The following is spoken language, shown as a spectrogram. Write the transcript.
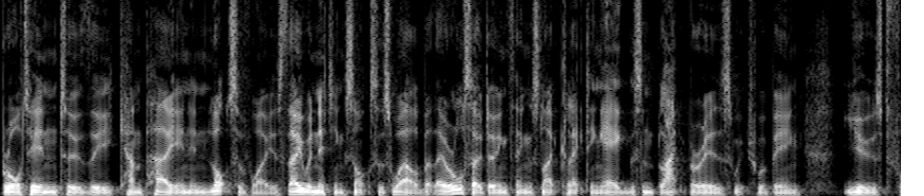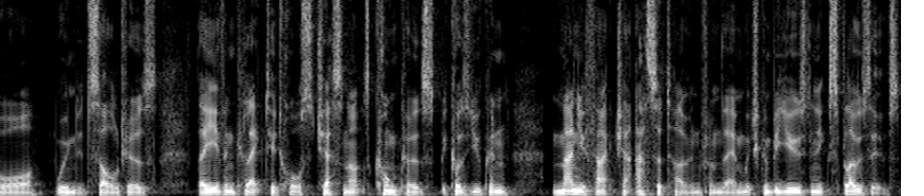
brought into the campaign in lots of ways. They were knitting socks as well, but they were also doing things like collecting eggs and blackberries, which were being used for wounded soldiers. They even collected horse chestnuts, conkers, because you can manufacture acetone from them, which can be used in explosives.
